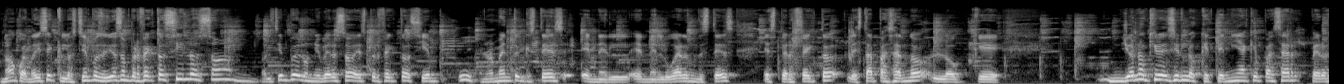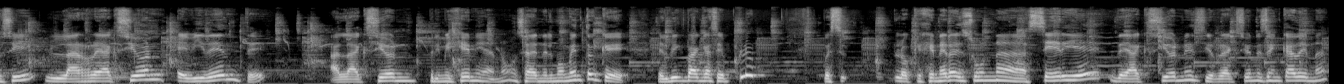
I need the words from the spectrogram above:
¿no? Cuando dice que los tiempos de Dios son perfectos, sí lo son. El tiempo del universo es perfecto siempre. En el momento en que estés en el, en el lugar donde estés, es perfecto. Le está pasando lo que yo no quiero decir lo que tenía que pasar, pero sí la reacción evidente a la acción primigenia, ¿no? O sea, en el momento en que el Big Bang hace plup, pues lo que genera es una serie de acciones y reacciones en cadena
